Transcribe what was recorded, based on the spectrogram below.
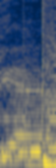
Yeah.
